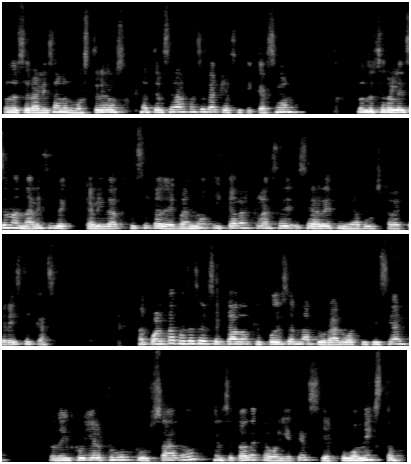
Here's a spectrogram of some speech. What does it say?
donde se realizan los muestreos. La tercera fase es la clasificación, donde se realizan análisis de calidad física del grano y cada clase será definida por sus características. La cuarta fase es el secado, que puede ser natural o artificial, donde incluye el flujo cruzado, el secado de caballetes y el flujo mixto.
